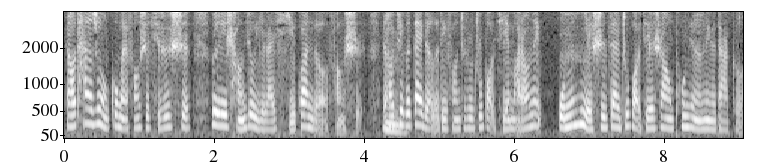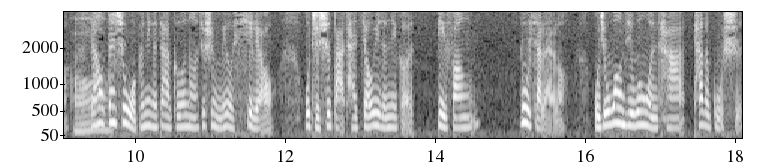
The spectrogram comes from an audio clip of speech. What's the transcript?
然后他的这种购买方式其实是瑞丽长久以来习惯的方式。然后这个代表的地方就是珠宝街嘛。然后那我们也是在珠宝街上碰见的那个大哥。哦然后但是我跟那个大哥呢，就是没有细聊，我只是把他交易的那个地方录下来了，我就忘记问问他他的故事。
